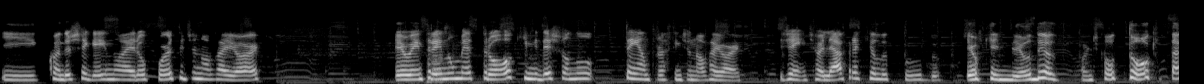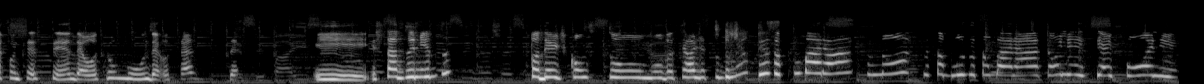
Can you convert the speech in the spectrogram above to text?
E quando eu cheguei no aeroporto de Nova York, eu entrei no metrô que me deixou no centro, assim, de Nova York. Gente, olhar para aquilo tudo, eu fiquei, meu Deus, onde que eu tô? O que tá acontecendo? É outro mundo, é outra e Estados Unidos, poder de consumo, você olha tudo, meu Deus, é tão barato, nossa, essa blusa é tão barata, olha esse iPhone.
